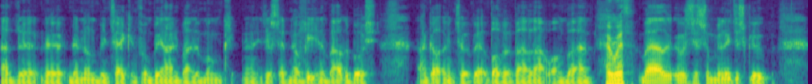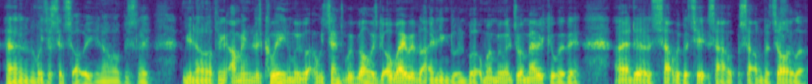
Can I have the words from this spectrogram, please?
had the, the the nun been taken from behind by the monk, and it just had no beating about the bush. I got into a bit of bother about that one, but um, who with? Well, it was just some religious group, and we just said sorry. You know, obviously, you know, I think I mean the Queen. We've we tend we've always got away with that in England, but when we went to America with it, I had uh, sat with her tits out, sat on the toilet,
